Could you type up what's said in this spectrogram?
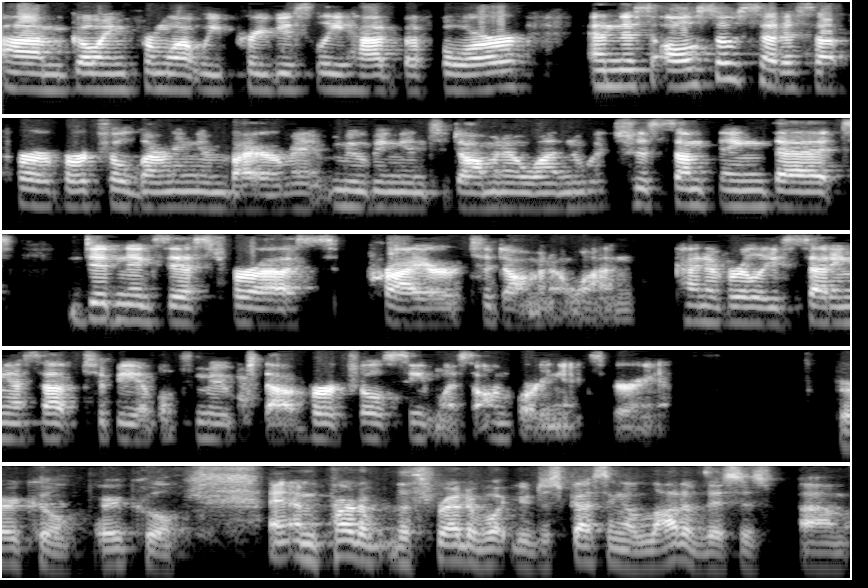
um, going from what we previously had before. And this also set us up for a virtual learning environment moving into dominKnow One, which is something that didn't exist for us prior to dominKnow One, kind of really setting us up to be able to move to that virtual seamless onboarding experience. Very cool, very cool. And, and part of the thread of what you're discussing, a lot of this is um,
